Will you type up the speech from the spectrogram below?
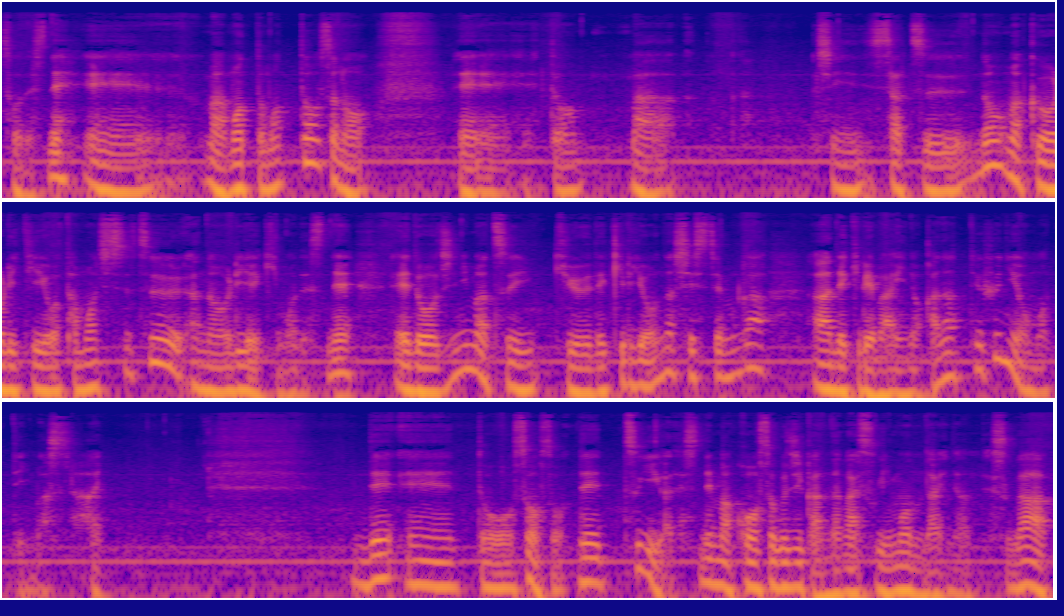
そうですね、えー、まあ、もっともっとそのえー、っとまあ診察の、まあ、クオリティを保ちつつあの利益もですね、え同時にま追求できるようなシステムができればいいのかなっていうふうに思っています。はい、でえっ、とそうそうで次がですね、まあ、拘束時間長すぎ問題なんですが、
